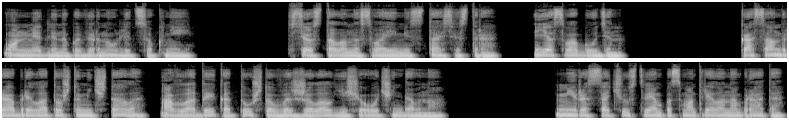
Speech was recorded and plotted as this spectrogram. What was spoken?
Он медленно повернул лицо к ней. «Все стало на свои места, сестра. Я свободен». Кассандра обрела то, что мечтала, а владыка — ту, что возжелал еще очень давно. Мира с сочувствием посмотрела на брата,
